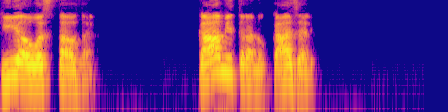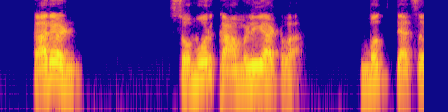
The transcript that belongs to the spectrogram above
ही अवस्था झाली का मित्रांनो का झाली? कारण समोर कांबळी आठवा मग त्याचं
